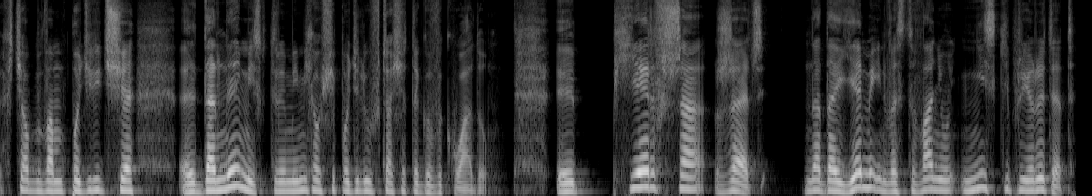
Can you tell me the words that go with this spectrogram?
chciałbym Wam podzielić się e, danymi, z którymi Michał się podzielił w czasie tego wykładu. Y, Pierwsza rzecz. Nadajemy inwestowaniu niski priorytet.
